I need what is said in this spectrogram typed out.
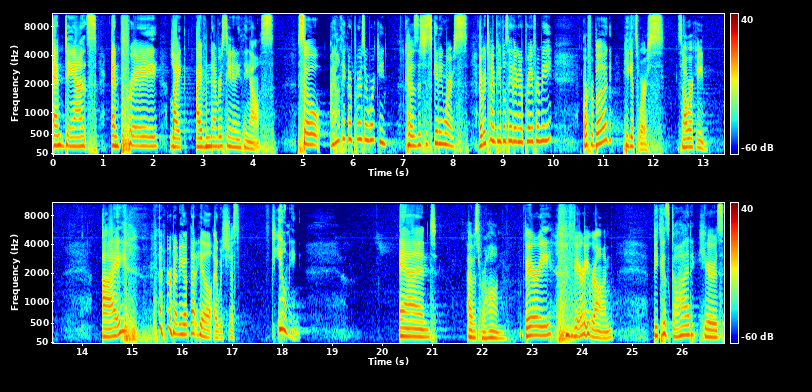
and dance and pray like I've never seen anything else. So I don't think our prayers are working because it's just getting worse. Every time people say they're going to pray for me or for Bug, he gets worse. It's not working. I remember running up that hill, I was just fuming. And I was wrong. Very, very wrong. Because God hears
